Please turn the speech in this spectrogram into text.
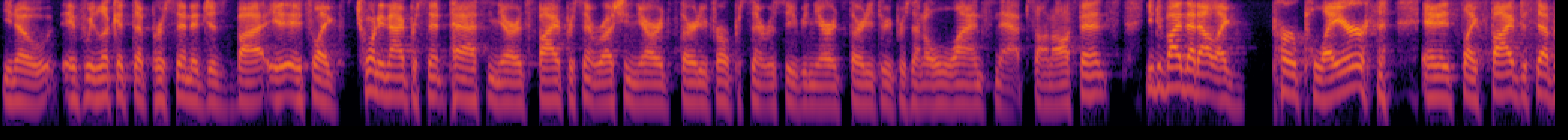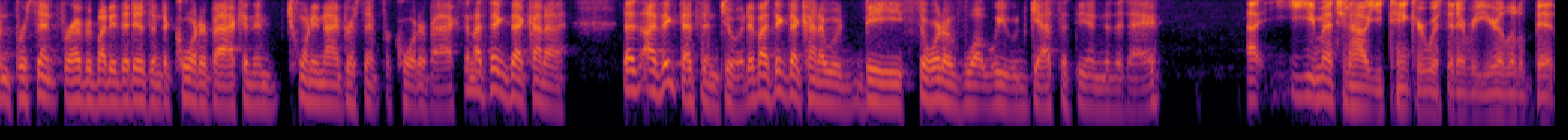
You know, if we look at the percentages by it's like 29% passing yards, 5% rushing yards, 34% receiving yards, 33% O line snaps on offense. You divide that out like per player and it's like 5 to 7% for everybody that isn't a quarterback and then 29% for quarterbacks and i think that kind of that i think that's intuitive i think that kind of would be sort of what we would guess at the end of the day uh, you mentioned how you tinker with it every year a little bit.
